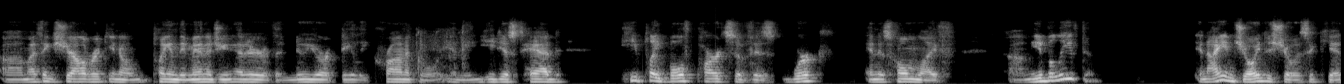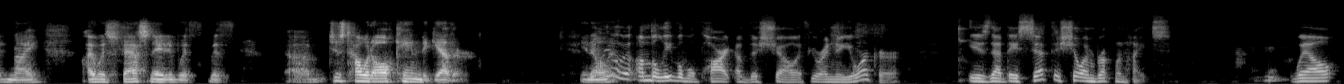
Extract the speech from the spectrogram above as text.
Um, I think Schallert, you know, playing the managing editor of the New York Daily Chronicle, I mean, he just had, he played both parts of his work and his home life. Um, you believed him and I enjoyed the show as a kid, and I I was fascinated with with um, just how it all came together. You know, the only unbelievable part of this show, if you're a New Yorker, is that they set the show in Brooklyn Heights. Well,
